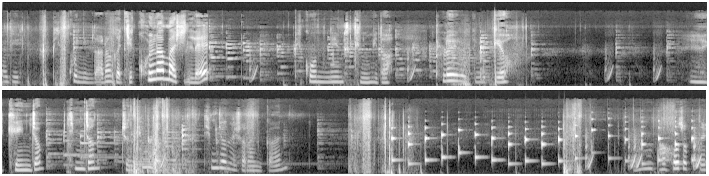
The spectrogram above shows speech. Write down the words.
여기 피코님 나랑 같이 콜라 마실래? 피코님 스킨입니다 플레이를 누를게요 예, 개인전? 팀전? 전 팀전. 팀전을 잘하니까. 음, 다 허접대.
